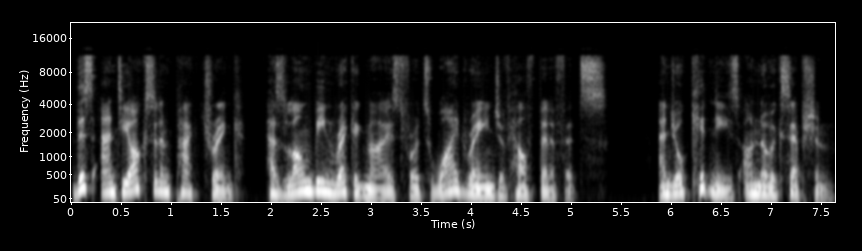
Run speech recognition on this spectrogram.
This antioxidant-packed drink has long been recognized for its wide range of health benefits, and your kidneys are no exception.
